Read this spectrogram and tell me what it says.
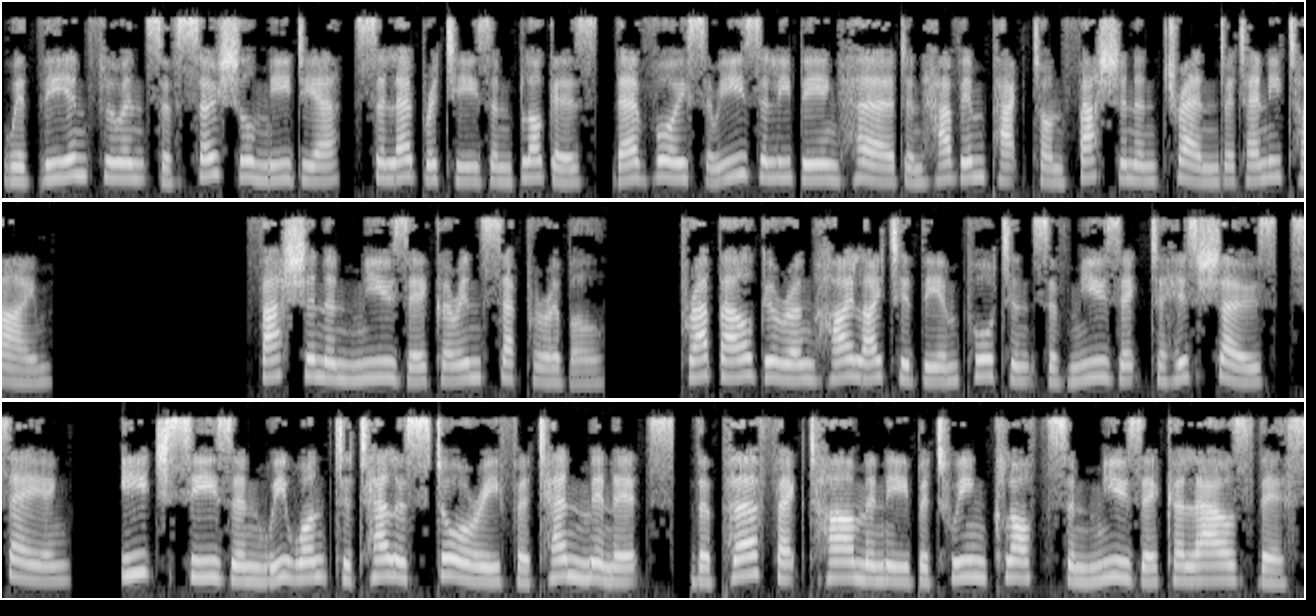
With the influence of social media, celebrities and bloggers, their voice are easily being heard and have impact on fashion and trend at any time. Fashion and music are inseparable. Prabal Gurung highlighted the importance of music to his shows, saying, each season we want to tell a story for 10 minutes, the perfect harmony between cloths and music allows this.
